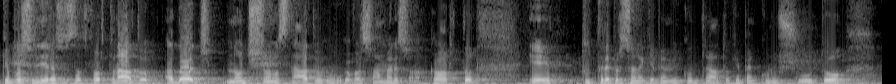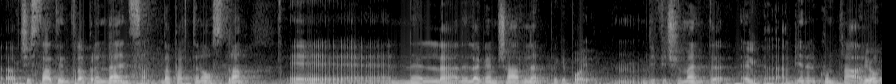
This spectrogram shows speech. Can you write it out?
che posso dire sono stato fortunato, ad oggi non ci sono state, o comunque forse non me ne sono accorto. E tutte le persone che abbiamo incontrato, che abbiamo conosciuto, eh, c'è stata intraprendenza da parte nostra eh, nel, nell'agganciarle, perché poi mh, difficilmente è, avviene il contrario,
